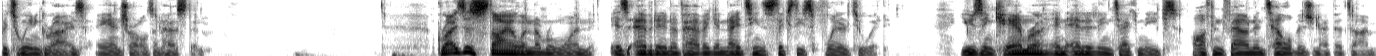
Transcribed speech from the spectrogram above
between Gries and Charlton Heston. Gries' style in number one is evident of having a 1960s flair to it, using camera and editing techniques often found in television at that time.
